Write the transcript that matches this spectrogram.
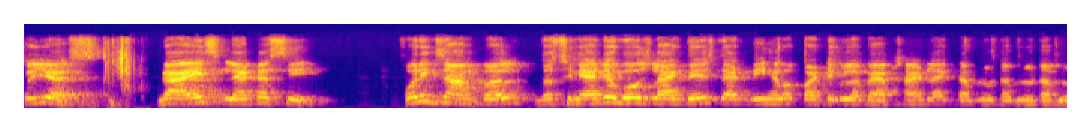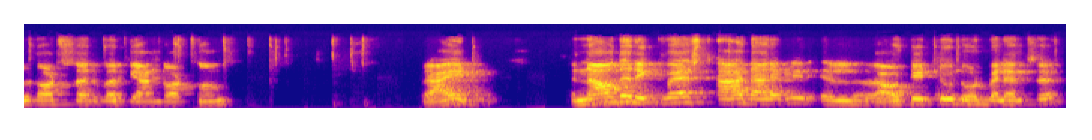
So yes, guys, let us see. For example, the scenario goes like this, that we have a particular website like www.servergyan.com, right? Now the requests are directly uh, routed to load balancer.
